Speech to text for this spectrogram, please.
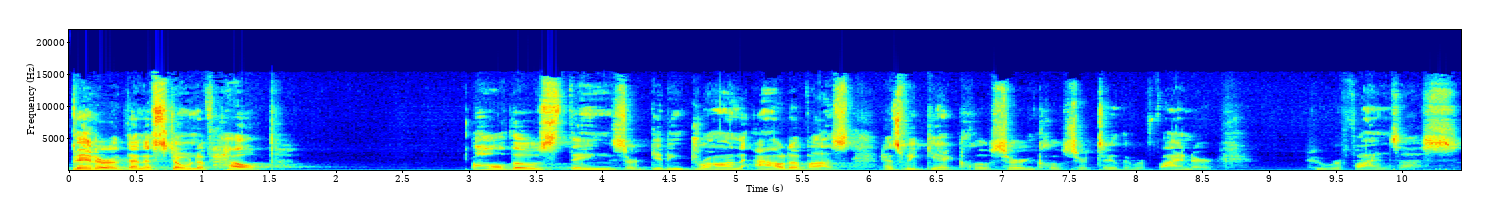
bitter than a stone of help all those things are getting drawn out of us as we get closer and closer to the refiner who refines us.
